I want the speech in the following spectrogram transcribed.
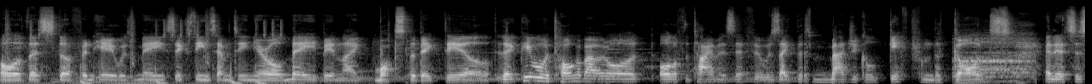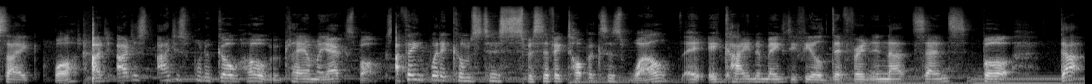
all of this stuff. And here was me 16 17 year old me being like what's the big deal? Like people would talk about it all all of the time as if it was like this magical gift from the gods. And it's just like what? I, I just I just want to go home and play on my Xbox. I think when it comes to specific topics as well it, it kind of makes you feel different in that sense. But that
